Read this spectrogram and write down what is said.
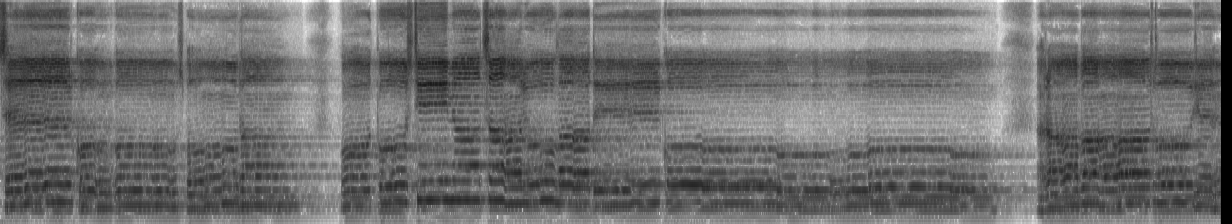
церковь Господа. Отпусти мя царю владыко, раба Твоего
